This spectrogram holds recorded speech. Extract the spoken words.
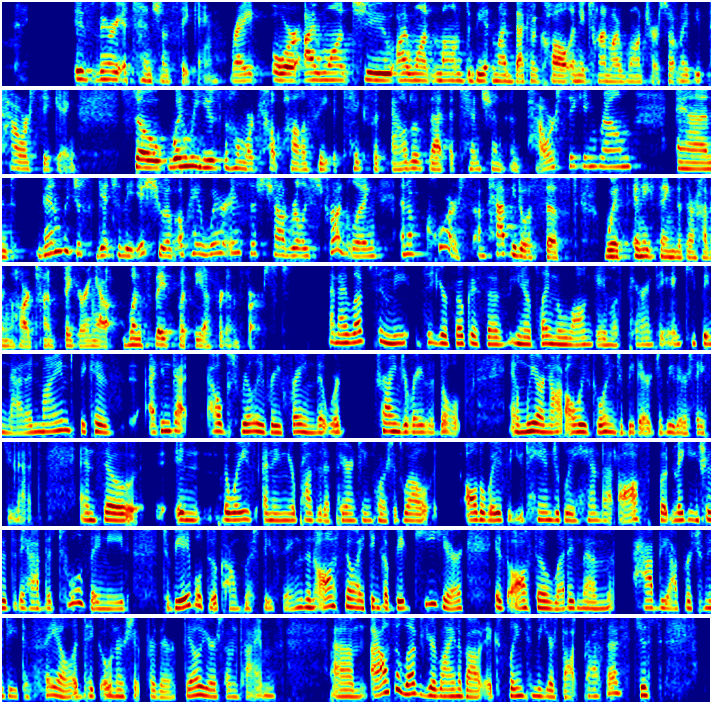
is very attention seeking right? Or i want to i want mom to be at my beck and call anytime i want her so it might be power seeking. So when we use the homework help policy it takes it out of that attention and power seeking realm and then we just get to the issue of okay where is this child really struggling? And of course i'm happy to assist with anything that they're having a hard time figuring out once they've put the effort in first and I love to meet to your focus of, you know, playing the long game of parenting and keeping that in mind because I think that helps really reframe that we're trying to raise adults and we are not always going to be there to be their safety net. And so in the ways and in your positive parenting course as well, all the ways that you tangibly hand that off, but making sure that they have the tools they need to be able to accomplish these things. And also, I think a big key here is also letting them have the opportunity to fail and take ownership for their failure sometimes. Um, I also love your line about explain to me your thought process. Just,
